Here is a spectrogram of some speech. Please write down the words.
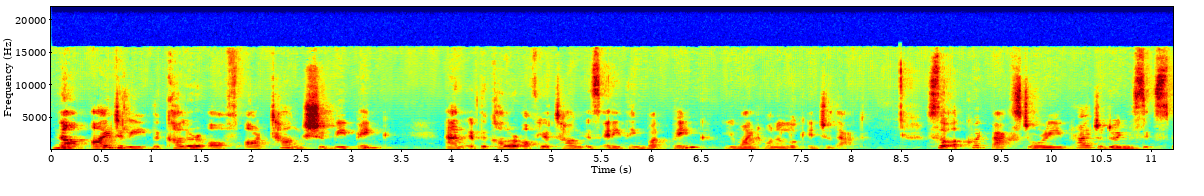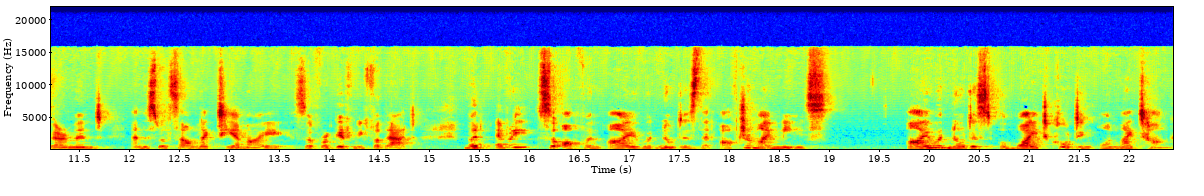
Now, ideally, the color of our tongue should be pink. And if the color of your tongue is anything but pink, you might want to look into that. So a quick backstory, prior to doing this experiment, and this will sound like TMI, so forgive me for that, but every so often I would notice that after my meals, I would notice a white coating on my tongue.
